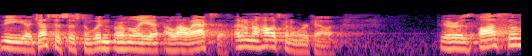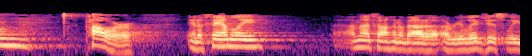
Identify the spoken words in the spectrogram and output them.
The uh, justice system wouldn't normally uh, allow access. I don't know how it's going to work out. There is awesome power in a family. I'm not talking about a, a religiously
